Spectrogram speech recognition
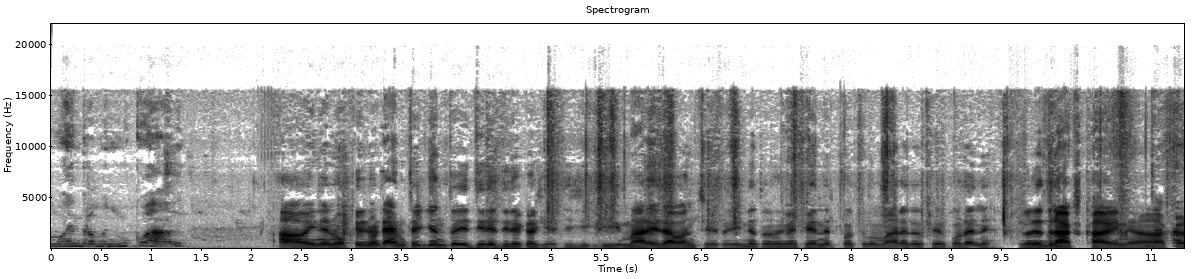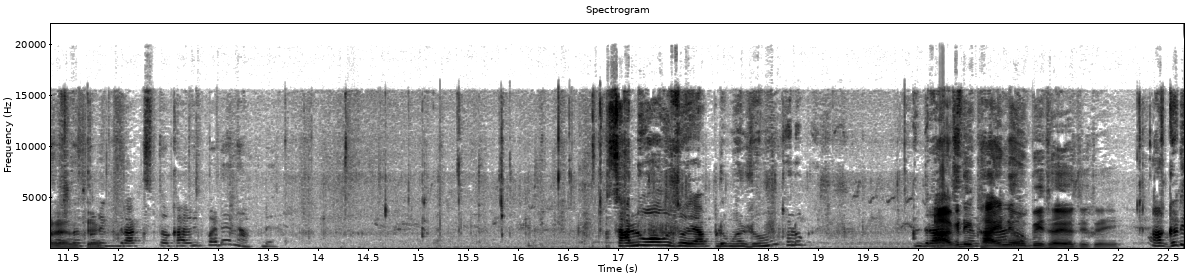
મહેન્દ્ર મને મૂકવા આવે. હા હવે એને નોકરીનો ટાઈમ થઈ ગયો ને તો એ ધીરે ધીરે કરીએ જીજી જી મારે જવાનું છે તો એને તો કઈ ફેર નથી પડતો મારે તો ફેર પડે ને. જોઈએ દ્રાક્ષ ખાય ને આ કરે ને દ્રાક્ષ તો ખાવી પડે ને આપણે. સાલું હોવું જોઈએ આપણું મોઢું થોડુંક. દ્રાક્ષ ખાઈને ઊભી થઈ હતી તે એ. આગળ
